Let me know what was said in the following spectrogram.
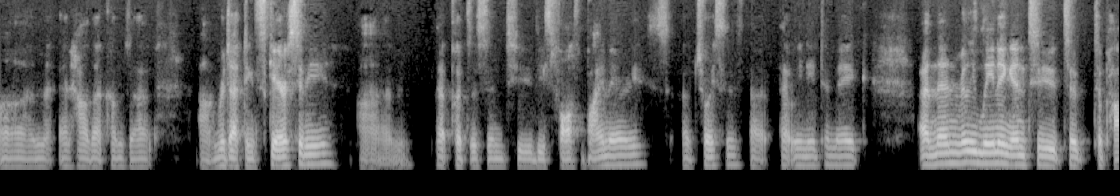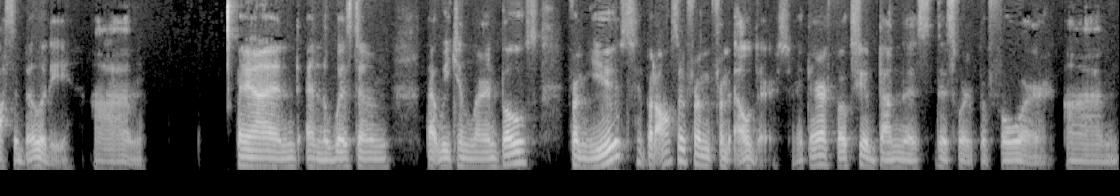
um, and how that comes up um, rejecting scarcity um, that puts us into these false binaries of choices that, that we need to make and then really leaning into to, to possibility um, and and the wisdom that we can learn both from youth but also from from elders right? There are folks who have done this this work before. Um,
